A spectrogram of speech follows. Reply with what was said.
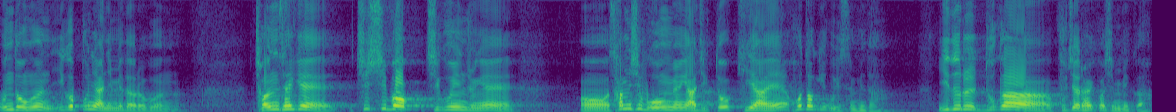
운동은 이것뿐이 아닙니다, 여러분. 전 세계 70억 지구인 중에 어, 35억 명이 아직도 기아에 허덕이고 있습니다. 이들을 누가 구제를 할 것입니까?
